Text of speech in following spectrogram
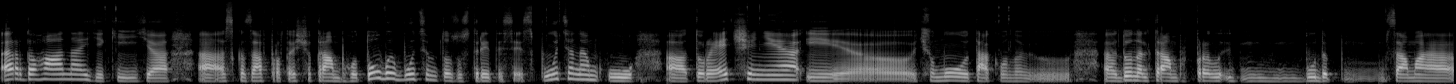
Ердогана, який сказав про те, що Трамп готовий буцімто зустрітися із Путіним у Туреччині, і чому так воно Дональд Трамп буде саме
